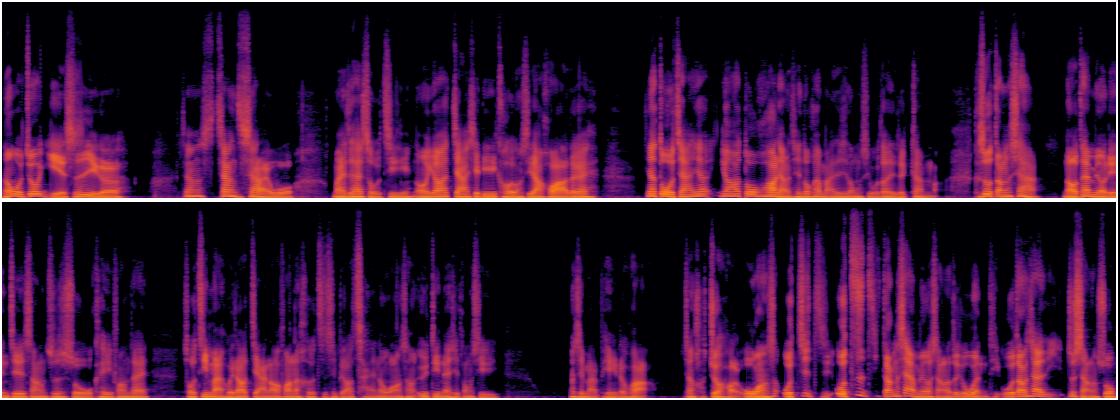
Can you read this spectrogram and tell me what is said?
然后我就也是一个这样这样子下来，我买这台手机，然后要加一些离离扣的东西，要花大概要多加要要多花两千多块买这些东西，我到底在干嘛？可是我当下脑袋没有连接上，就是说我可以放在手机买回到家，然后放在盒子先不要拆，然后网上预订那些东西。而且买便宜的话，这样就好了。我网上我自己我自己当下没有想到这个问题，我当下就想说，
